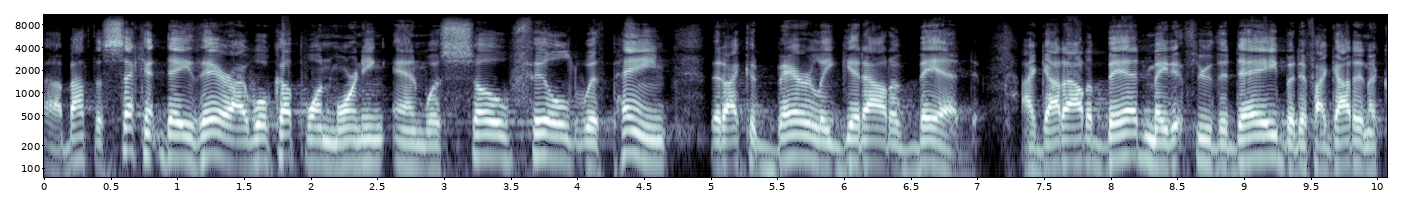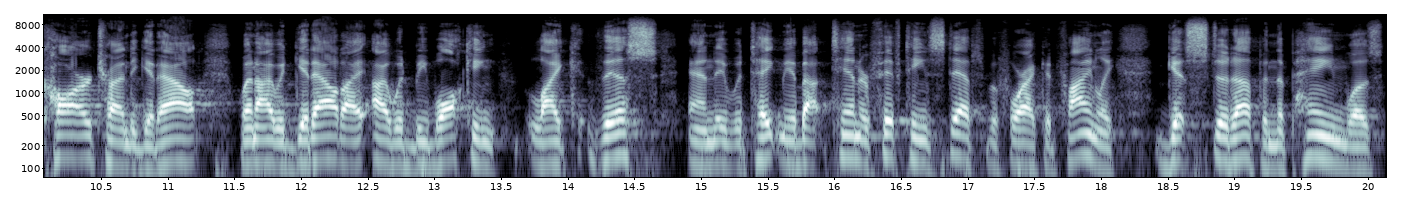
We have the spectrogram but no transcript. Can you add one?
Uh, about the second day there, I woke up one morning and was so filled with pain that I could barely get out of bed. I got out of bed, made it through the day, but if I got in a car trying to get out, when I would get out, I, I would be walking like this, and it would take me about 10 or 15 steps before I could finally get stood up, and the pain was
